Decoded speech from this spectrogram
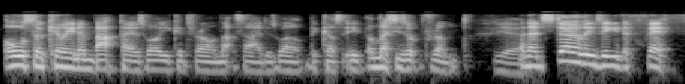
Also, Kylian Mbappe as well, you can throw on that side as well because he, unless he's up front, yeah. and then Sterling's either fifth,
